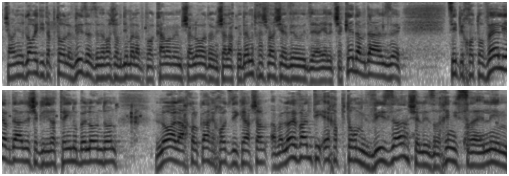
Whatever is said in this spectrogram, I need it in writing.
עכשיו, אני עוד לא ראיתי את הפטור לוויזה, זה דבר שעובדים עליו כבר כמה ממשלות, הממשלה הקודמת חשבה שיביאו את זה, איילת שקד עבדה על זה, ציפי חוטובלי עבדה על זה, שגרירתנו בלונדון. לא הלך כל כך, יכול להיות שזה יקרה עכשיו, אבל לא הבנתי איך הפטור מוויזה של אזרחים ישראלים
